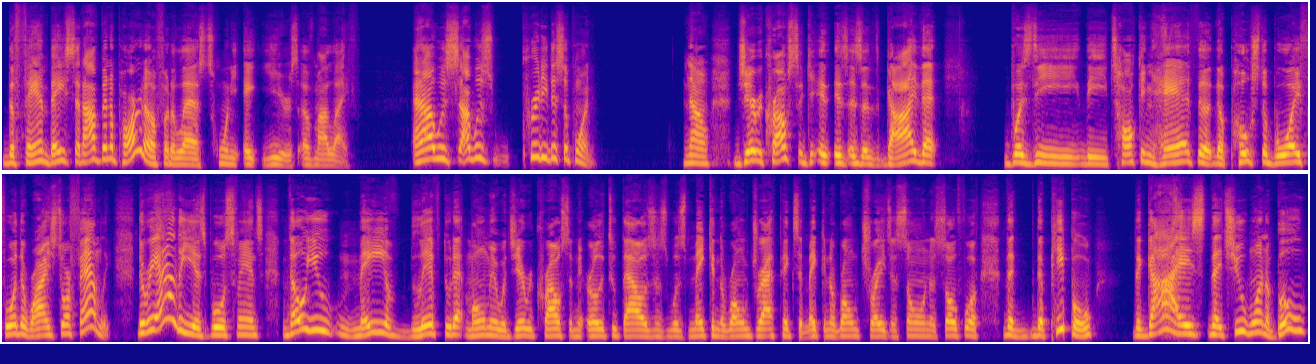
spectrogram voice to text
the fan base that I've been a part of for the last 28 years of my life. And I was I was pretty disappointed. Now, Jerry Krause is, is a guy that was the the talking head, the, the poster boy for the Reinsdorf family. The reality is, Bulls fans, though you may have lived through that moment where Jerry Krause in the early 2000s was making the wrong draft picks and making the wrong trades and so on and so forth, the, the people, the guys that you want to boo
